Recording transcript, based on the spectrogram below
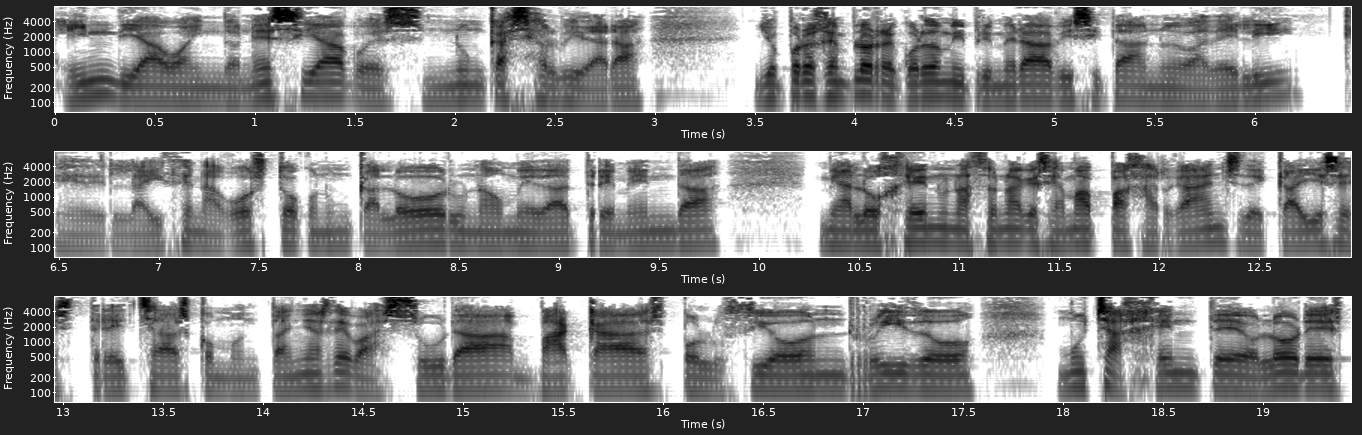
India o a Indonesia, pues nunca se olvidará. Yo, por ejemplo, recuerdo mi primera visita a Nueva Delhi, que la hice en agosto con un calor, una humedad tremenda. Me alojé en una zona que se llama Pajarganj, de calles estrechas, con montañas de basura, vacas, polución, ruido, mucha gente, olores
